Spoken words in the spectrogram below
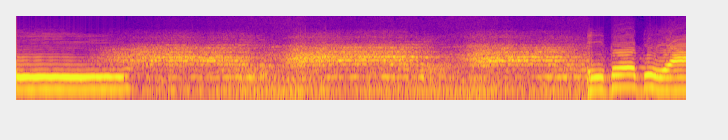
ည်း ဤသို့ပြုရာ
